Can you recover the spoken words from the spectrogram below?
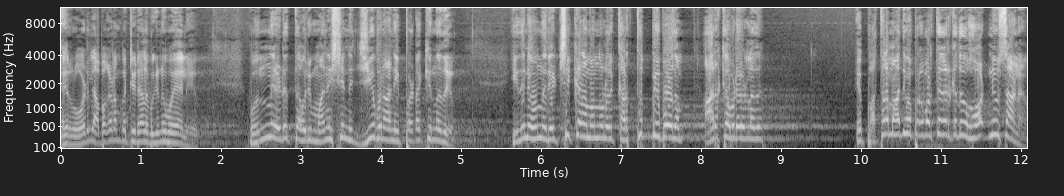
ഈ റോഡിൽ അപകടം പറ്റി ഒരാൾ വീണുപോയാൽ ഒന്ന് എടുത്ത ഒരു മനുഷ്യന്റെ ജീവനാണ് ഈ പിടയ്ക്കുന്നത്. ഇതിനെ ഒന്ന് രക്ഷിക്കണമെന്നുള്ളൊരു കർത്തവ്യബോധം ആർക്കവിടെയുള്ളത് ഈ പത്രമാധ്യമ പ്രവർത്തകർക്ക് അത് ഹോട്ട് ന്യൂസാണ്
